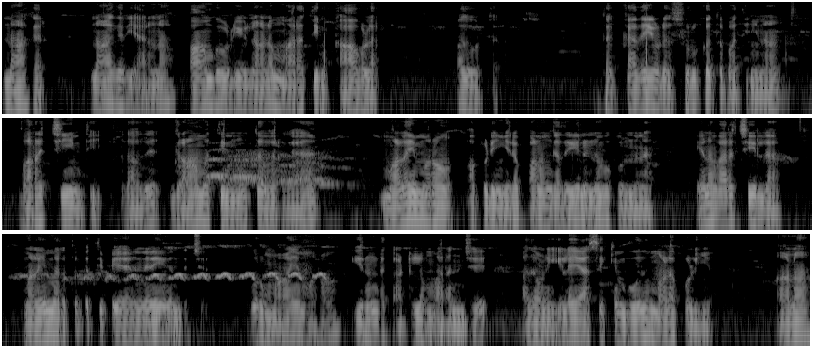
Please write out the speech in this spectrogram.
நாகர். நாகர் யாருன்னா பாம்பு வடிவிலான மரத்தின் காவலர். அது ஒருத்தர். இந்த கதையோட சுருக்கத்தை பார்த்தீங்கன்னா வறட்சியின் தீ. அதாவது கிராமத்தின் மூத்தவர்கள் மலைமரம் அப்படிங்கிற பழங்கதையை நினைவு கூர்ந்தன ஏன்னா வறட்சி இல்லை. மலைமரத்தை பற்றி பேர் நினைவு வந்துச்சு. ஒரு மாய மரம் இருண்ட காட்டில் மறைஞ்சு அதோட இலையை அசைக்கும் போது மழை பொழியும். ஆனால்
